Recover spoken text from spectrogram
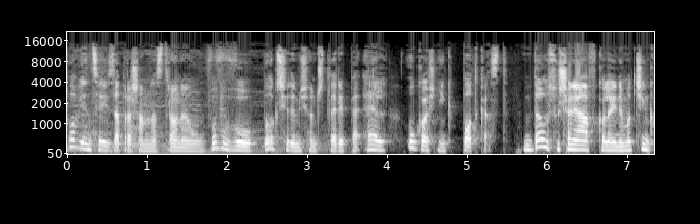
Po więcej zapraszam na stronę www.box74.pl ukośnik podcast. Do usłyszenia w kolejnym odcinku.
